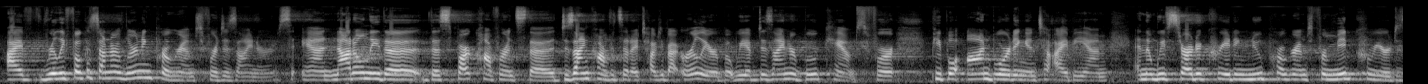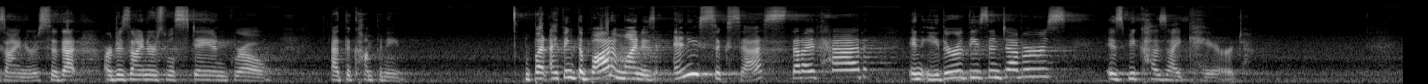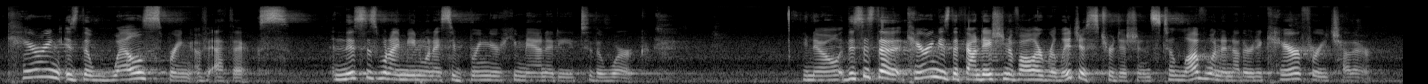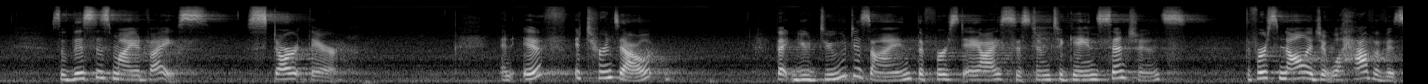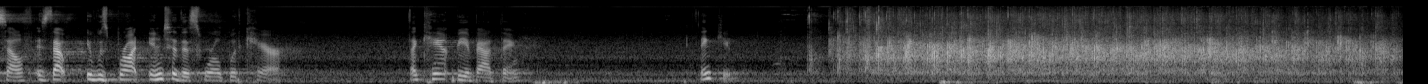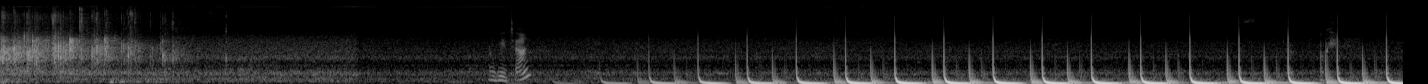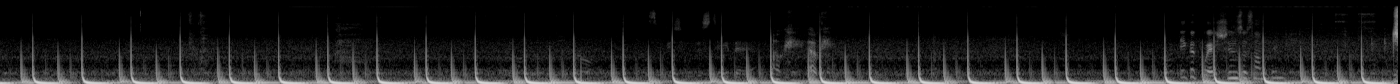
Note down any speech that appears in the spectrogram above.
I've really focused on our learning programs for designers. And not only the, the Spark conference, the design conference that I talked about earlier, but we have designer boot camps for people onboarding into IBM. And then we've started creating new programs for mid-career designers so that our designers will stay and grow at the company. But I think the bottom line is any success that I've had in either of these endeavors is because I cared. Caring is the wellspring of ethics. And this is what I mean when I say bring your humanity to the work. You know, this is the caring is the foundation of all our religious traditions to love one another, to care for each other. So this is my advice. Start there. And if it turns out that you do design the first AI system to gain sentience, the first knowledge it will have of itself is that it was brought into this world with care. That can't be a bad thing. Thank you. Are we done?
